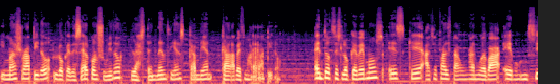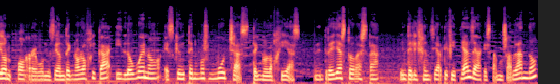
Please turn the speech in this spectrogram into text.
y más rápido lo que desea el consumidor. Las tendencias cambian cada vez más rápido. Entonces lo que vemos es que hace falta una nueva evolución o revolución tecnológica y lo bueno es que hoy tenemos muchas tecnologías, entre ellas toda esta inteligencia artificial de la que estamos hablando,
